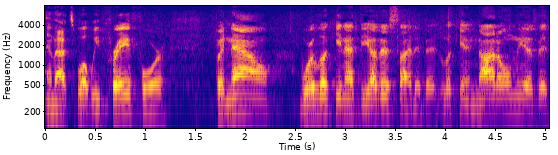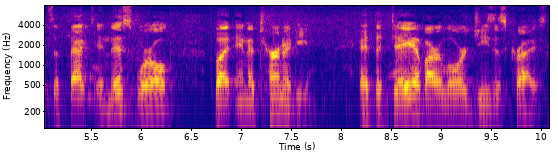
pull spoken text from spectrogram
And that's what we pray for. But now we're looking at the other side of it, looking not only of its effect in this world, but in eternity, at the day of our Lord Jesus Christ.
